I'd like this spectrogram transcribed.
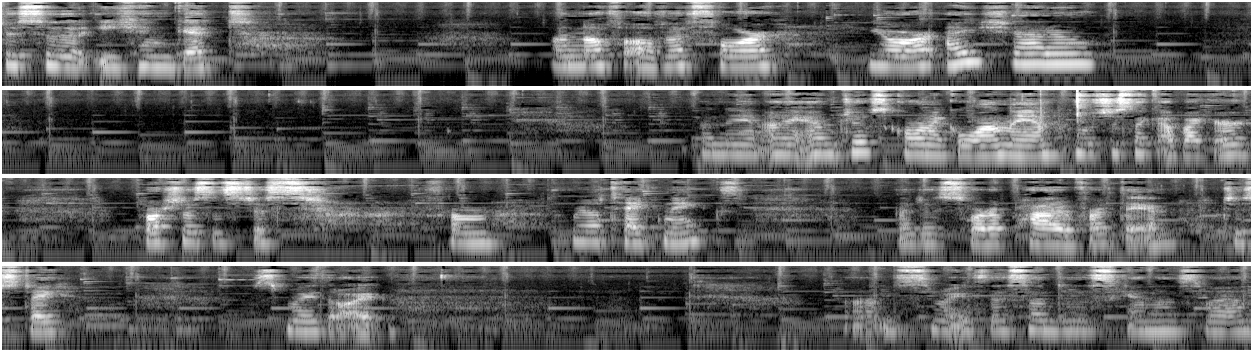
just so that you can get enough of it for your eyeshadow. And then I am just going to go on then, which is like a bigger brush. This is just from Real Techniques. And just sort of pat over it then, just to smooth it out. And smooth this under the skin as well.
